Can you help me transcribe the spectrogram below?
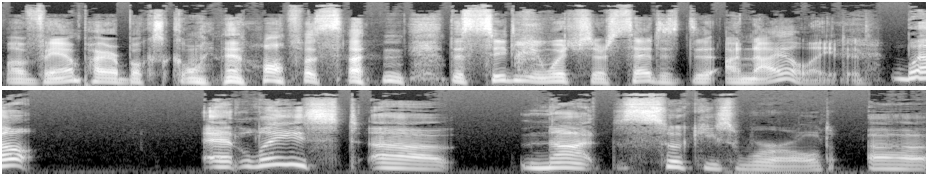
of vampire books going, and all of a sudden, the city in which they're set is annihilated. Well, at least uh, not Sookie's world. Uh,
